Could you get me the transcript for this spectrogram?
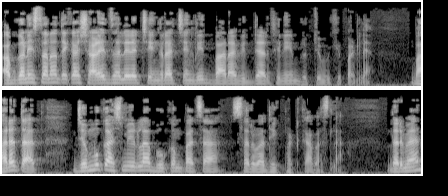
अफगाणिस्तानात एका शाळेत झालेल्या चेंगराचेंगरीत बारा विद्यार्थिनी मृत्युमुखी पडल्या. भारतात जम्मू काश्मीरला भूकंपाचा सर्वाधिक फटका बसला. दरम्यान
